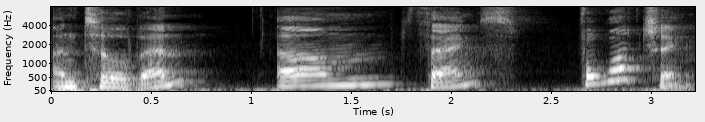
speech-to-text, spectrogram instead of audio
Until then, thanks for watching.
